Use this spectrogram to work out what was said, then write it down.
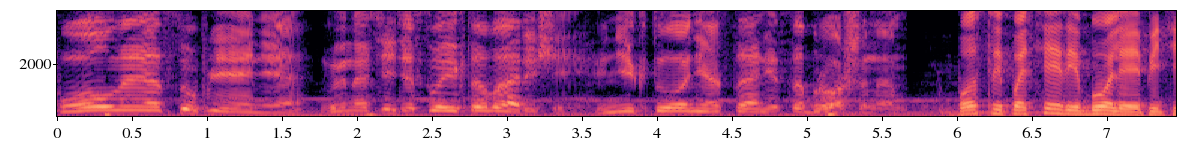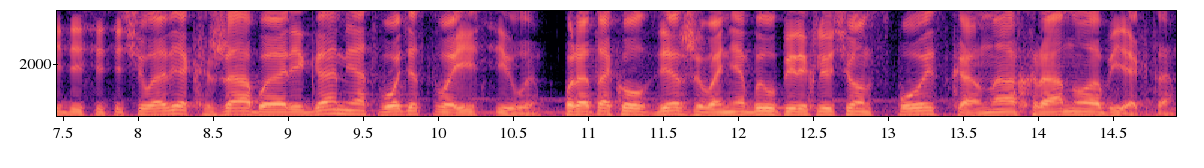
Полное отступление. Выносите своих товарищей. Никто не останется брошенным. После потери более 50 человек, жабы оригами отводят свои силы. Протокол сдерживания был переключен с поиска на охрану объекта.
